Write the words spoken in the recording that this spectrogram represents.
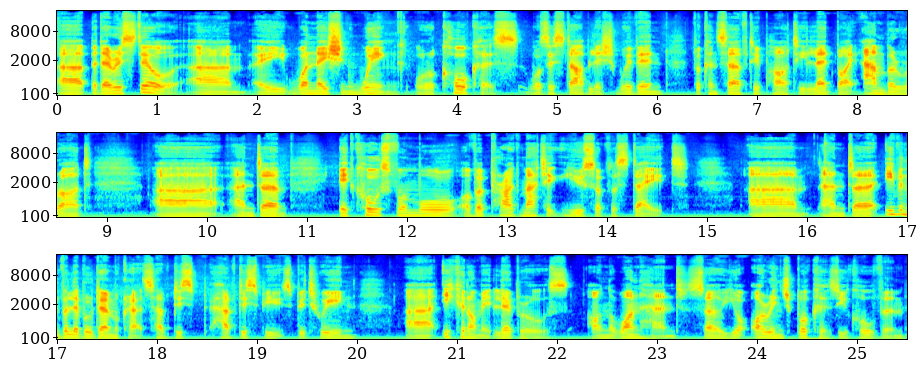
Uh, but there is still um, a One Nation wing or a caucus was established within the Conservative Party, led by Amber Rudd, uh, and um, it calls for more of a pragmatic use of the state. Um, and uh, even the Liberal Democrats have dis- have disputes between uh, economic liberals on the one hand, so your orange bookers you call them,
